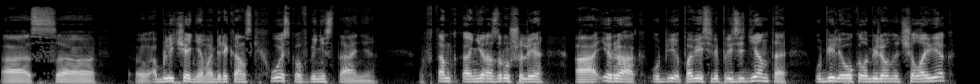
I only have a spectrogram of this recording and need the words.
а, с а, обличением американских войск в Афганистане, там, как они разрушили а, Ирак, уби- повесили президента, убили около миллиона человек,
